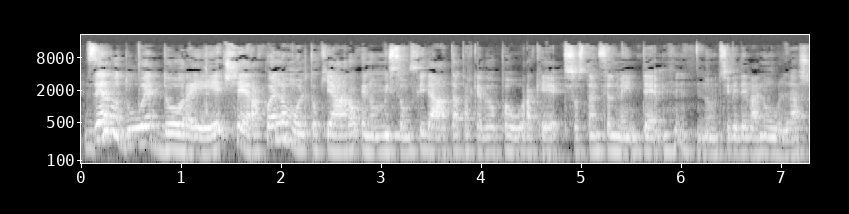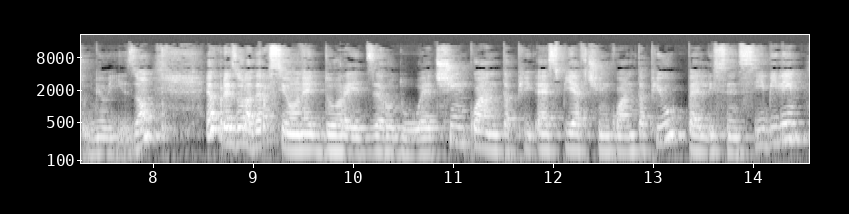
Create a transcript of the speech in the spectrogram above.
02 Doré, c'era quello molto chiaro che non mi sono fidata perché avevo paura che sostanzialmente non si vedeva nulla sul mio viso e ho preso la versione Doré 02, 50 più, SPF 50+, più, pelli sensibili,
